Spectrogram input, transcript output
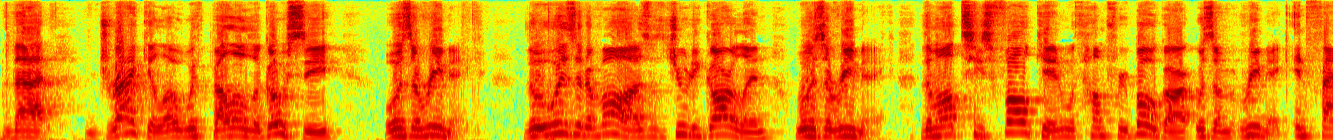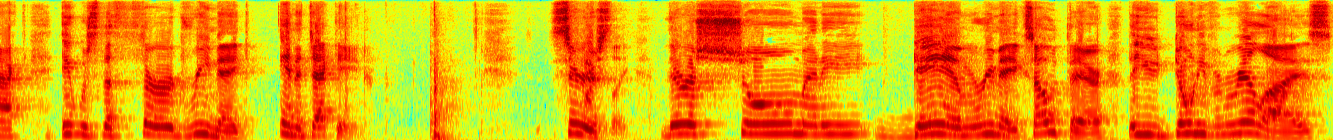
that Dracula with Bela Lugosi was a remake. The Wizard of Oz with Judy Garland was a remake. The Maltese Falcon with Humphrey Bogart was a remake. In fact, it was the third remake in a decade. Seriously, there are so many damn remakes out there that you don't even realize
